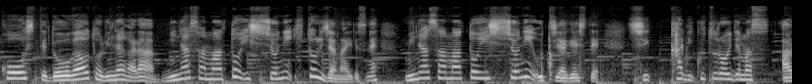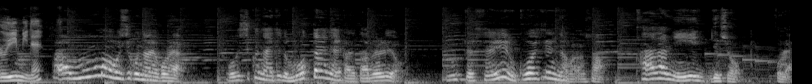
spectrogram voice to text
こうして動画を撮りながら皆様と一緒に、一人じゃないですね。皆様と一緒に打ち上げして、しっかりくつろいでます。ある意味ね。あ、ほんま美味しくないこれ。美味しくないけどもったいないから食べるよ。だって1000円超えてんだからさ。体にいいでしょ。これ。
